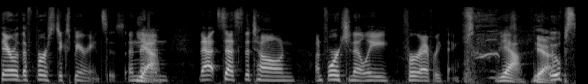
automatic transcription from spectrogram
they're the first experiences, and Yeah. then that sets the tone, unfortunately, for everything. Yeah. Yeah. Oops.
